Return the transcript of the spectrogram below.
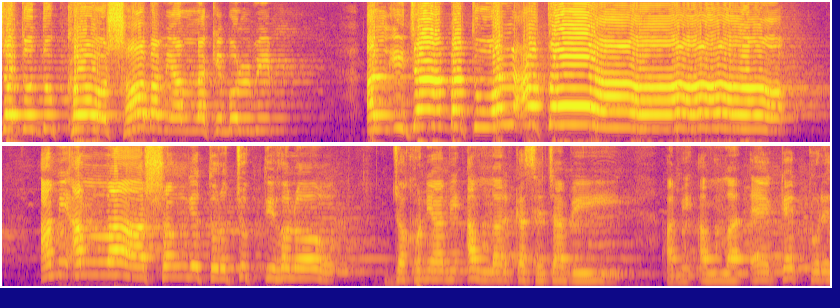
যত দুঃখ, সব আমি আল্লাহকে বলবি আল ইজাবাতু ওয়াল আতা আমি আল্লাহর সঙ্গে তোর চুক্তি হলো, যখনই আমি আল্লাহর কাছে চাবি, আমি আল্লাহ এক এক করে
